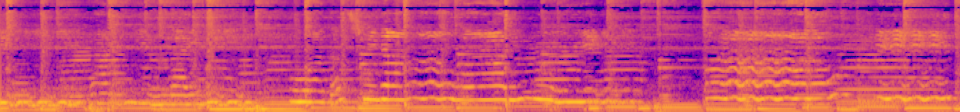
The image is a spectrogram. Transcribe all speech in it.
尽くし足りない私が悪いあの人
